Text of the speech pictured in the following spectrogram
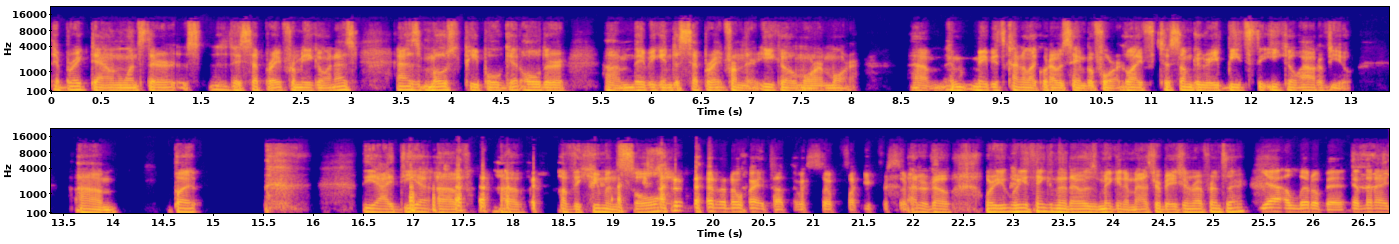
they break down once they're they separate from ego. And as as most people get older um, they begin to separate from their ego more and more. Um, and maybe it's kind of like what i was saying before life to some degree beats the ego out of you. Um, but the idea of of of the human soul. I don't, I don't know why I thought that was so funny for some I don't know. Were you were you thinking that I was making a masturbation reference there? Yeah, a little bit. And then I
